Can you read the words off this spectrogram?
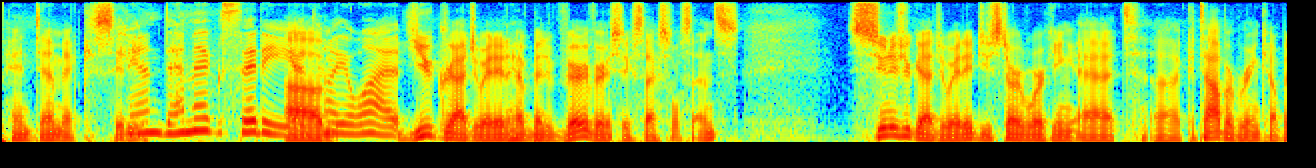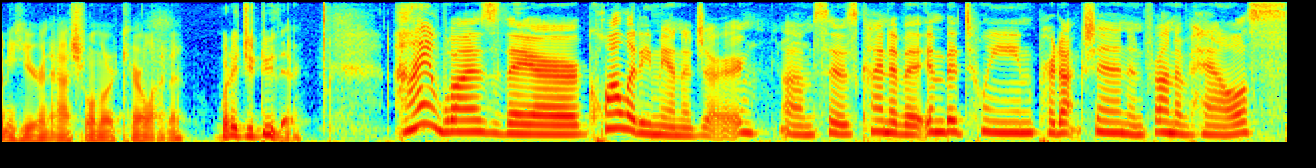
pandemic city. Pandemic City. I Um, tell you what. You graduated and have been very, very successful since. Soon as you graduated, you started working at uh, Catawba Brewing Company here in Asheville, North Carolina. What did you do there? I was their quality manager. Um, so it was kind of an in between production and front of house,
